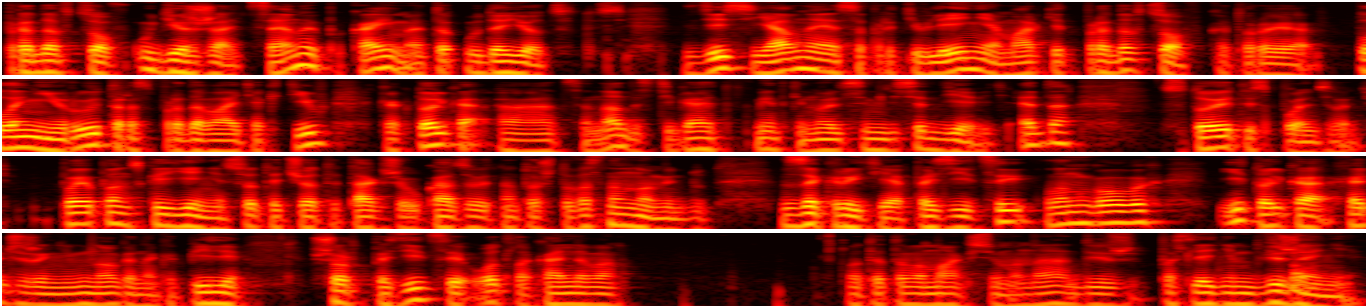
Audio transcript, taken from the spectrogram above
продавцов удержать цену, и пока им это удается. То есть здесь явное сопротивление маркет продавцов, которые планируют распродавать актив, как только э, цена достигает отметки 0.79. Это стоит использовать. По японской иене соточеты также указывают на то, что в основном идут закрытия позиций лонговых, и только хеджеры немного накопили шорт-позиции от локального вот этого максимума на движ... последнем движении.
